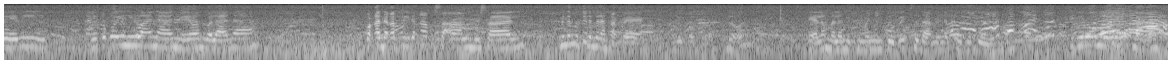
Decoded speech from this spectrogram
Perry. Dito ko iniwanan. Ngayon, wala na. Baka nakapila ka sa almusal. Minamunti naman ang kape. Dito. Doon. Kaya lang malamig naman yung tubig sa dami ng tubig Siguro umalit na.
